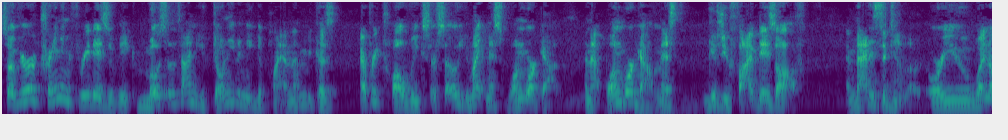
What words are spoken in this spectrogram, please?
so if you're training three days a week, most of the time you don't even need to plan them because every 12 weeks or so, you might miss one workout. And that one workout missed gives you five days off. And that is a deload. Or you went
